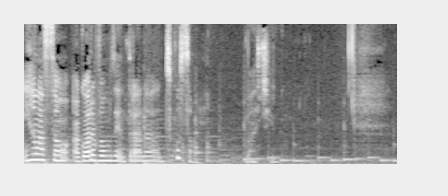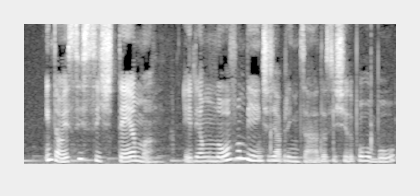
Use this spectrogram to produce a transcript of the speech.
Em relação, agora vamos entrar na discussão do artigo. Então, esse sistema, ele é um novo ambiente de aprendizado assistido por robô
